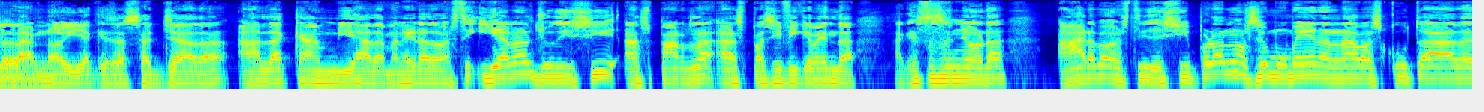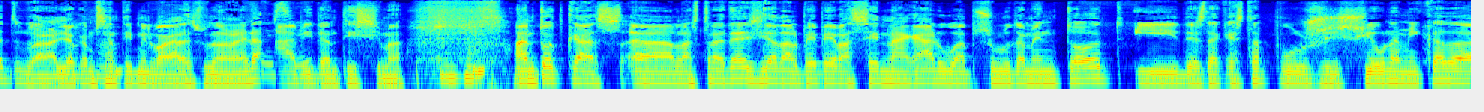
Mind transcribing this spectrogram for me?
la noia que és assetjada ha de canviar de manera de vestir. I en el judici es parla específicament de aquesta senyora ara va vestida així, però en el seu moment anava escotada, allò que hem sentit mil vegades d'una manera Sí, sí. evidentíssima. En tot cas, eh, l'estratègia del PP va ser negar-ho absolutament tot i des d'aquesta posició una mica de,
